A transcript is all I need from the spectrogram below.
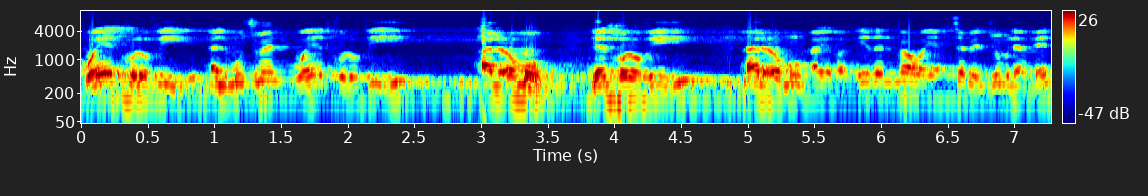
ويدخل فيه المجمل ويدخل فيه العموم. يدخل فيه العموم أيضا. اذا فهو يحتمل جملة من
